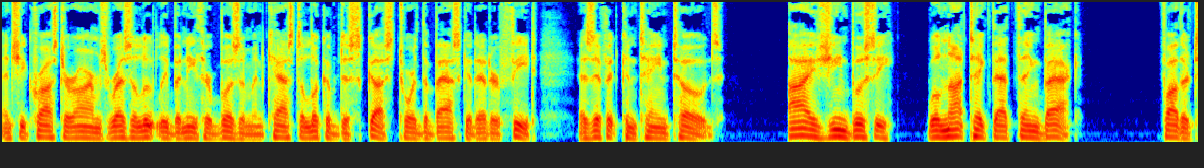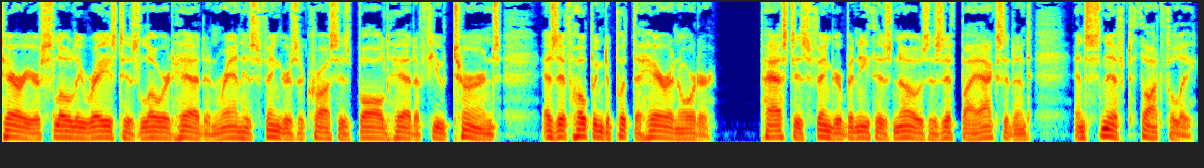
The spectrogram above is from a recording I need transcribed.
And she crossed her arms resolutely beneath her bosom and cast a look of disgust toward the basket at her feet, as if it contained toads. I, Jeanne Bussie, will not take that thing back. Father Terrier slowly raised his lowered head and ran his fingers across his bald head a few turns, as if hoping to put the hair in order, passed his finger beneath his nose as if by accident, and sniffed thoughtfully.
